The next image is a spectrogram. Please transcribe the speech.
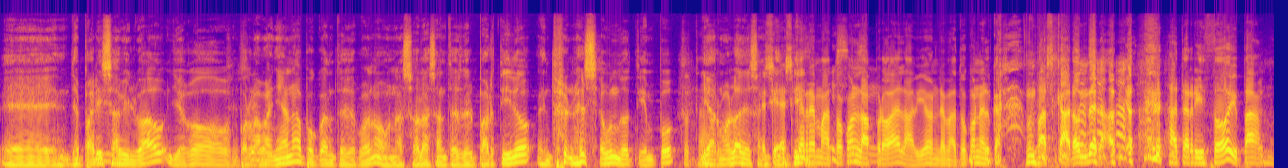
Eh, de París a Bilbao, llegó por la mañana, poco antes, bueno, unas horas antes del partido, entró en el segundo tiempo y armó la de San Es que, es que Quintín. remató con la proa del avión, le mató con el ca- mascarón del avión. Aterrizó y ¡pam!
